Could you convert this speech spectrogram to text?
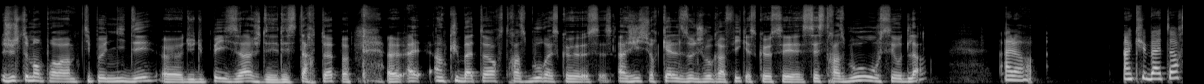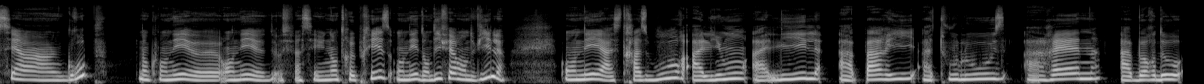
justement, pour avoir un petit peu une idée euh, du, paysage des, startups, euh, Incubateur Strasbourg, est-ce que ça agit sur quelle zone géographique? Est-ce que c'est Strasbourg ou c'est au-delà? Alors, Incubateur, c'est un groupe donc on est, euh, on est, enfin c'est une entreprise. On est dans différentes villes. On est à Strasbourg, à Lyon, à Lille, à Paris, à Toulouse, à Rennes, à Bordeaux,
